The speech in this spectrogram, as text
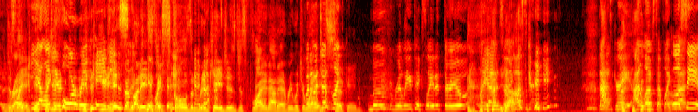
Just Right. like Yeah, like you'd- four rib You'd hit cages. somebody, just like skulls and rib cages just flying out of every which But it way. would just so like good. move really pixelated through like Yeah. until Yeah. off screen. That's Yeah. great. I love stuff like well, that. Well, see,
